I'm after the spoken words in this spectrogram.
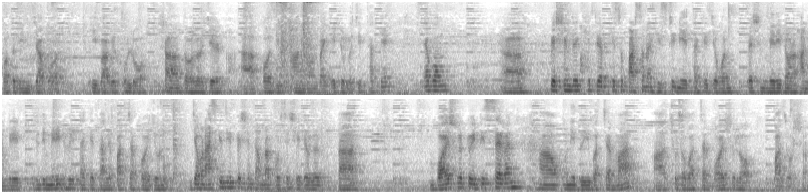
কতদিন যাবত কীভাবে হলো। সাধারণত হলো যে কজি আননন বা এটোলজি থাকে এবং পেশেন্টের ক্ষেত্রে কিছু পার্সোনাল হিস্ট্রি নিয়ে থাকে, যেমন পেশেন্ট মেরিড অর আনমেরিড যদি মেরিড হয়ে থাকে, তাহলে বাচ্চা কয়জন? যেমন আজকে যে পেশেন্ট আমরা করছি, সেটা হলো তার বয়স হলো টোয়েন্টি সেভেন উনি দুই বাচ্চার মা ছোট বাচ্চার বয়স হলো পাঁচ বছর।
